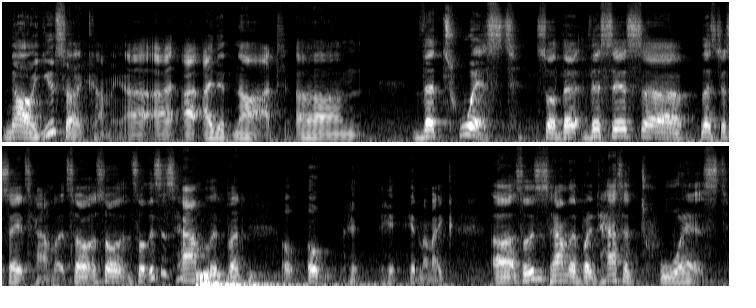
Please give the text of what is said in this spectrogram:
No, you saw it coming. I, I, I did not. Um, the twist. So the, this is uh, let's just say it's Hamlet. So so so this is Hamlet, but oh oh hit, hit, my mic. Uh, so this is Hamlet, but it has a twist.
